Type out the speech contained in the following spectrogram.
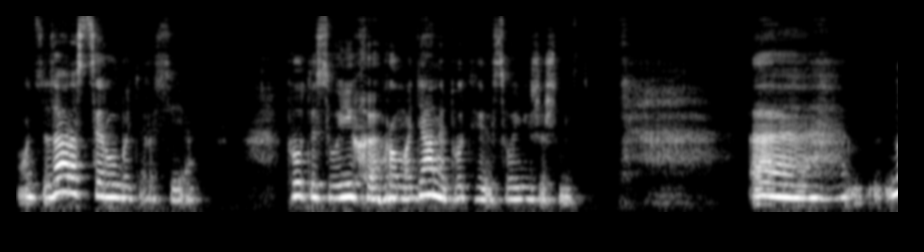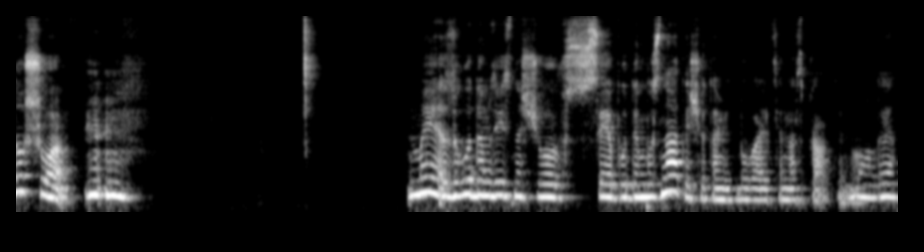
От зараз це робить Росія проти своїх громадян і проти своїх же ж місць. Е, ну що, Ми згодом, звісно, що все будемо знати, що там відбувається насправді. Ну, але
